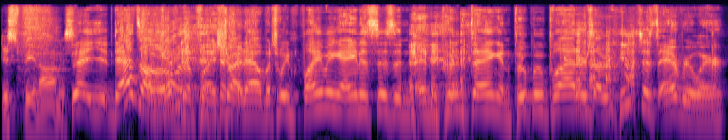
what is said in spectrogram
just being honest. Yeah, Dad's all Okay. over the place right now between flaming anuses and, and poontang and poo poo platters. I mean, he's just everywhere.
